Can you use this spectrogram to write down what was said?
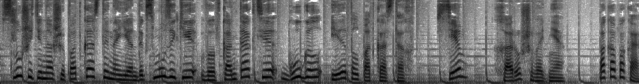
Слушайте наши подкасты на Яндекс Музыке, во ВКонтакте, Google и Apple подкастах. Всем хорошего дня. Пока-пока.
